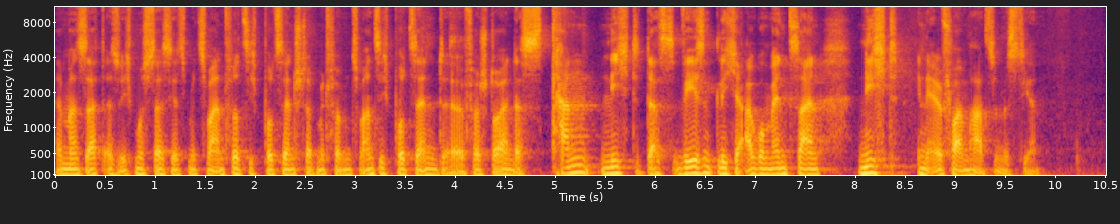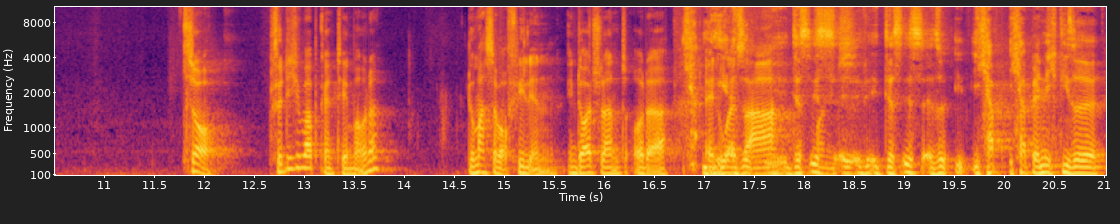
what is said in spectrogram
wenn man sagt, also ich muss das jetzt mit 42 Prozent statt mit 25 Prozent äh, versteuern. Das kann nicht das wesentliche Argument sein, nicht in LVMH zu investieren. So, für dich überhaupt kein Thema, oder? Du machst aber auch viel in, in Deutschland oder in den USA. Also, das ist, äh, das ist, also ich habe ich hab ja nicht diese,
